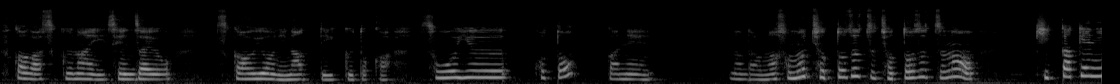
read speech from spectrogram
負荷が少ない洗剤を使うようになっていくとかそういうことがねなんだろうなそのちょっとずつちょっとずつのきっかけに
